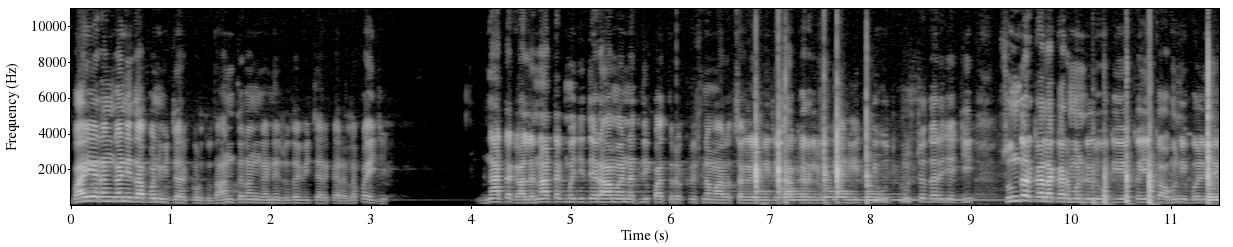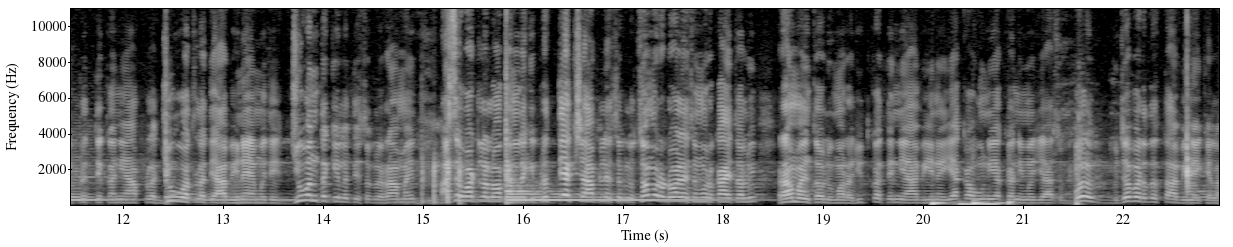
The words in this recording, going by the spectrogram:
बाह्य रंगानेच आपण विचार करतो अंतरंगाने सुद्धा विचार करायला पाहिजे. नाटक आलं. नाटक म्हणजे ते रामायणातली पात्र कृष्ण महाराज सगळ्यांनी ते साकारली होती. आणि इतकी उत्कृष्ट दर्जाची सुंदर कलाकार मंडळी होती. एक एकाहुनी बळी प्रत्येकाने आपला जीव वाचला त्या अभिनयामध्ये. जिवंत केलं ते सगळं रामायण. असं वाटलं लोकांना की प्रत्यक्ष आपल्या सगळं समोर डोळ्यासमोर काय चालू आहे? रामायण चालू महाराज. इतका त्यांनी अभिनय एकाहून एकाने म्हणजे असं बळ जबरदस्त अभिनय केला.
